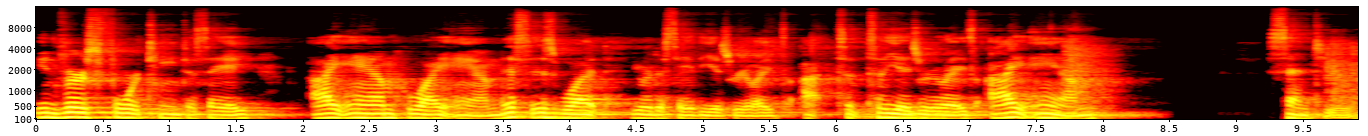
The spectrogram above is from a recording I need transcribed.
In verse 14 to say, I am who I am. This is what you are to say the Israelites, uh, to, to the Israelites, I am sent you.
